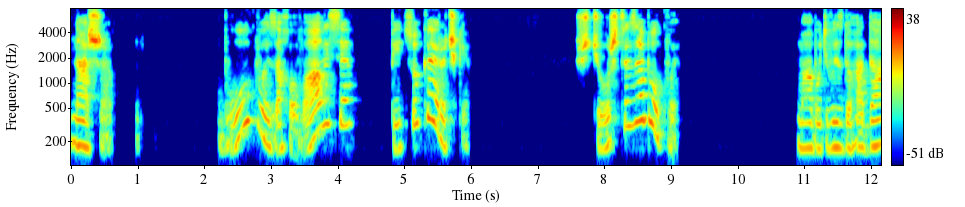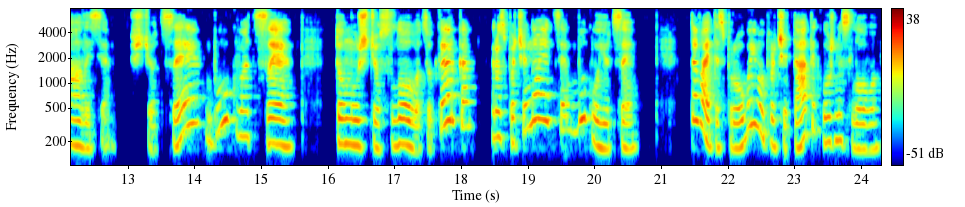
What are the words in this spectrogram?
Наша букви заховалися під цукерочки. Що ж це за букви? Мабуть, ви здогадалися, що це буква С, тому що слово цукерка розпочинається буквою С. Давайте спробуємо прочитати кожне слово,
